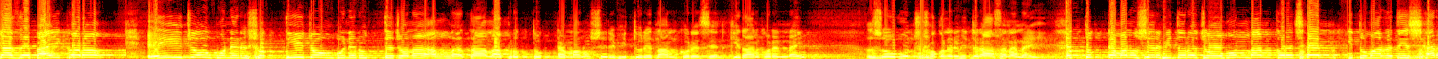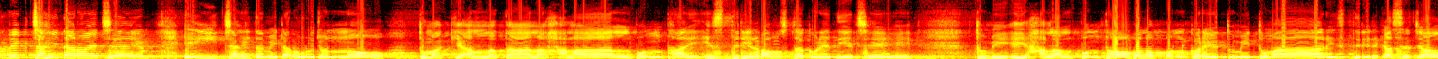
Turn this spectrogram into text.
কাজে ব্যয় করো। এই যৌবনের শক্তি, যৌবনের উত্তেজনা আল্লাহ তাআলা প্রত্যেকটা মানুষের ভিতরে দান করেছেন। কি দান করেন নাই? যৌবন সকলের ভিতরে আছে না নাই? প্রত্যেকটা মানুষের ভিতরে যৌবন দান করেছেন। কি তোমার যে শারীরিক চাহিদা রয়েছে, এই চাহিদা মেটানোর জন্য তোমাকে আল্লাহ তাআলা হালাল পন্থায় স্ত্রীর ব্যবস্থা করে দিয়েছে। তুমি এই হালাল পন্থা অবলম্বন করে তুমি তোমার স্ত্রীর কাছে যাও,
